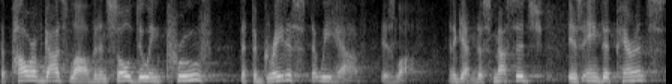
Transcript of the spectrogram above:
the power of God's love, and in so doing, prove that the greatest that we have is love. And again, this message is aimed at parents,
